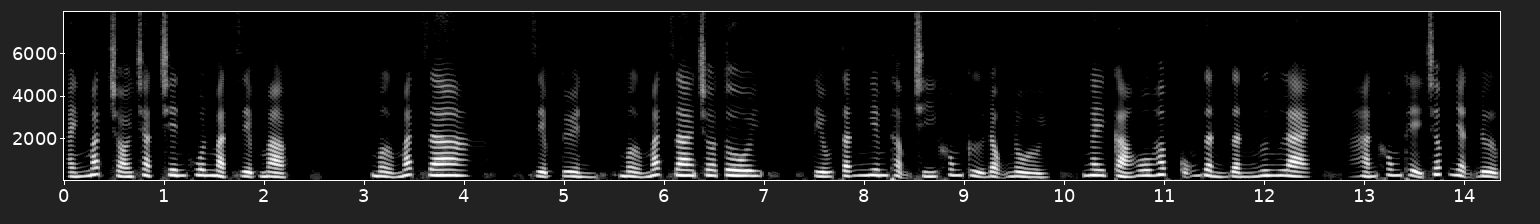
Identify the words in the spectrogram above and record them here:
ánh mắt chói chặt trên khuôn mặt Diệp Mạc. Mở mắt ra. Diệp Tuyền, mở mắt ra cho tôi. Tiếu Tấn Nghiêm thậm chí không cử động nổi, ngay cả hô hấp cũng dần dần ngưng lại. Hắn không thể chấp nhận được,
